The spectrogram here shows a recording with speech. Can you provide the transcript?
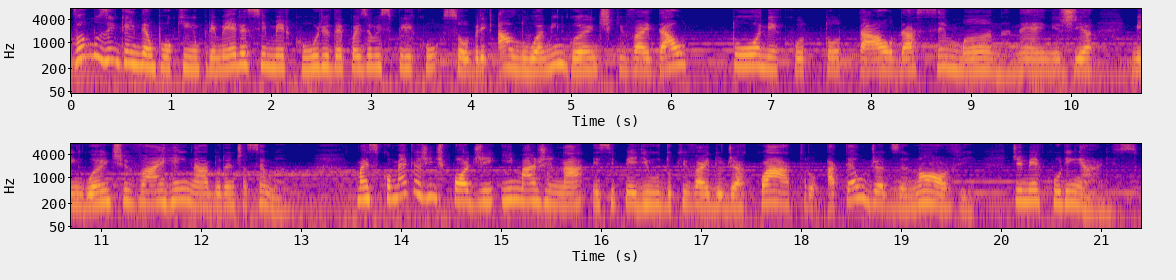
Vamos entender um pouquinho primeiro esse Mercúrio, depois eu explico sobre a Lua minguante que vai dar o tônico total da semana, né? A energia minguante vai reinar durante a semana. Mas como é que a gente pode imaginar esse período que vai do dia 4 até o dia 19? de Mercúrio em Ares.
